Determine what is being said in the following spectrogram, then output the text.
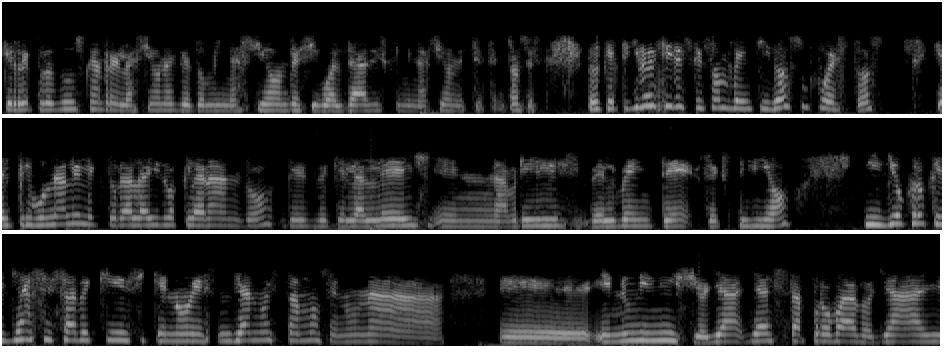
que reproduzcan relaciones de dominación, desigualdad, discriminación, etcétera. Entonces, lo que te quiero decir es que son 22 supuestos que el Tribunal Electoral ha ido aclarando desde que la ley en abril del 20 se expidió y yo creo que ya se sabe qué es y qué no es. Ya no estamos en una eh, en un inicio ya ya está probado, ya hay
